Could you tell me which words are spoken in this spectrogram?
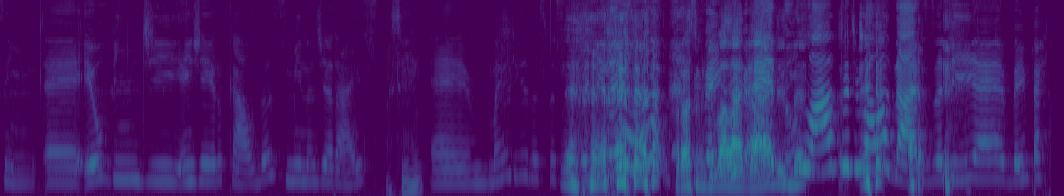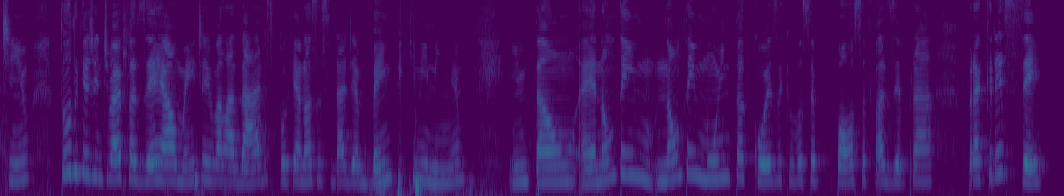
Sim, é, eu vim de Engenheiro Caldas, Minas Gerais. Sim. É, maioria das pessoas aqui, né? Próximo de Valadares, é, né? do lado de Valadares, ali é bem pertinho. Tudo que a gente vai fazer realmente é em Valadares, porque a nossa cidade é bem pequenininha. Então, é, não, tem, não tem muita coisa que você possa fazer para crescer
